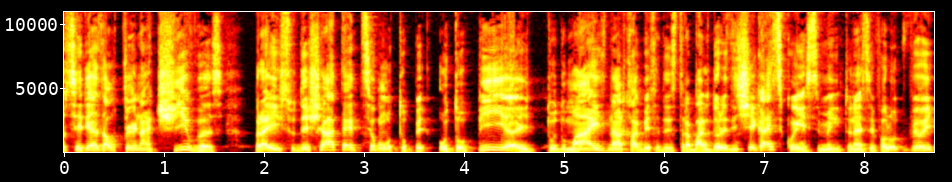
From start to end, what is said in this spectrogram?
seriam as alternativas para isso deixar até de ser uma utopia e tudo mais na cabeça desses trabalhadores e chegar a esse conhecimento, né? Você falou que veio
